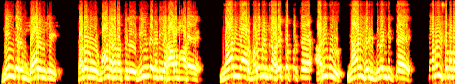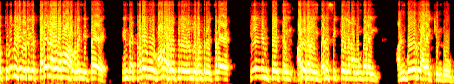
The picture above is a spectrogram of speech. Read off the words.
நீங்களும் வாருங்கள். கடலூர் மாநகரத்திலே நீண்ட நெடிய காலமாக ஞானியார் மடம் என்று அழைக்கப்பட்ட அறிவு ஞானிகள் விளங்கிட்ட தமிழ் சமண துறவிகளுடைய தலைநகரமாக விளங்கிட்ட இந்த கடலூர் மாநகரத்திலே இருந்து கொண்டிருக்கிற கே என் பேட்டை அருகரை தரிசிக்க என உங்களை அன்போடு அழைக்கின்றோம்.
